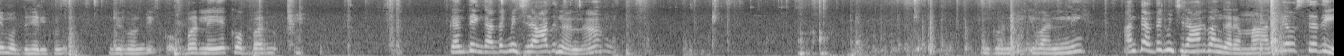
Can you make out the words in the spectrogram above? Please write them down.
ఏమొద్దు హెల్ప్లు? ఇదిగోండి కొబ్బరిలే కొబ్బరిలు? కంతే ఇంకంతకు మించి రాదు నాన్న. ఇదిగోండి ఇవన్నీ అంతే అంతకు మించి రాదు బంగారమ్మ. అంతే వస్తుంది.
